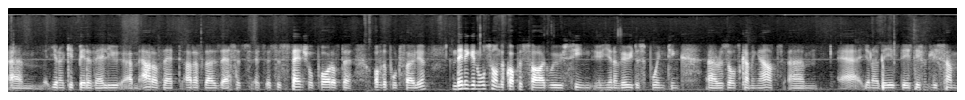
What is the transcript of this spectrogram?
um, you know get better value um, out of that out of those assets. It's, it's a substantial part of the of the portfolio. And then again, also on the copper side, we've seen you know very disappointing uh, results coming out. Um, uh, you know, there's there's definitely some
